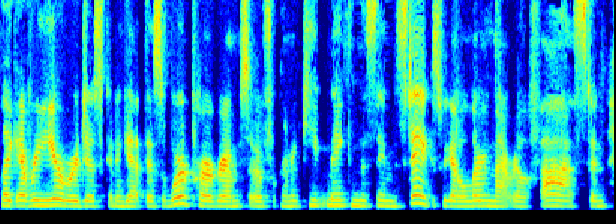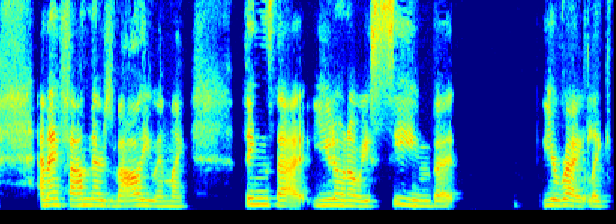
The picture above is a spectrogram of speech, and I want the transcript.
Like every year we're just going to get this award program so if we're going to keep making the same mistakes we got to learn that real fast. And and i found there's value in like things that you don't always see but you're right like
